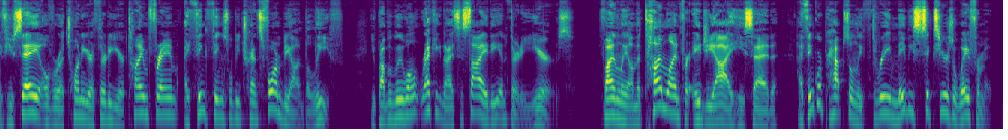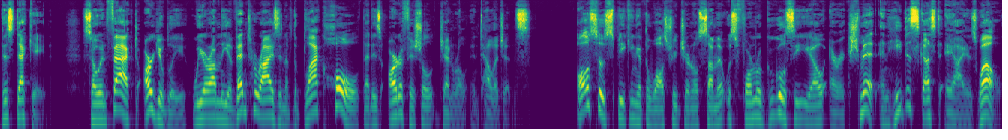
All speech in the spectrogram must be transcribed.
If you say over a 20 or 30 year time frame, I think things will be transformed beyond belief. You probably won't recognize society in 30 years. Finally, on the timeline for AGI, he said, I think we're perhaps only three, maybe six years away from it, this decade. So, in fact, arguably, we are on the event horizon of the black hole that is artificial general intelligence. Also speaking at the Wall Street Journal Summit was former Google CEO Eric Schmidt, and he discussed AI as well.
